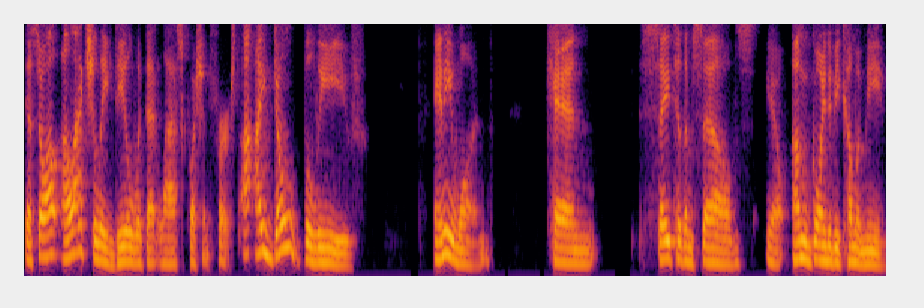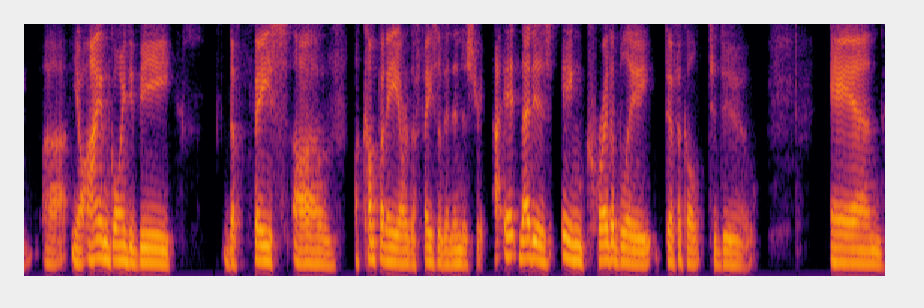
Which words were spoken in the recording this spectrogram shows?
Yeah, so I'll, I'll actually deal with that last question first. I, I don't believe anyone can say to themselves, you know, I'm going to become a meme. Uh, you know, I am going to be the face of a company or the face of an industry. It, that is incredibly difficult to do. And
